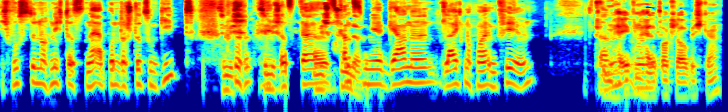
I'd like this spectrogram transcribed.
Ich wusste noch nicht, dass es eine App-Unterstützung gibt. Ziemlich, ziemlich, Das, das ziemlich kannst du mir gerne gleich nochmal empfehlen. Dann, und- Helper, glaube ich, gell?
